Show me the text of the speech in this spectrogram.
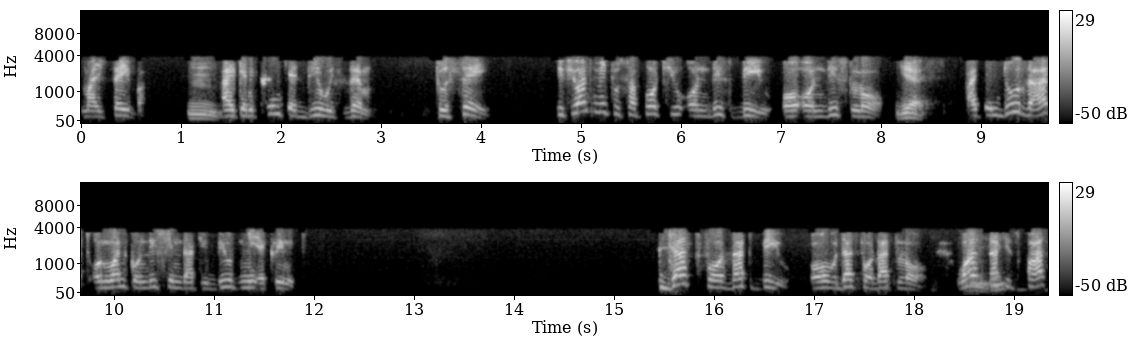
my favor, Mm. I can clink a deal with them to say, if you want me to support you on this bill or on this law, Yes. I can do that on one condition that you build me a clinic. Just for that bill or just for that law. Once that Mhm. is passed,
